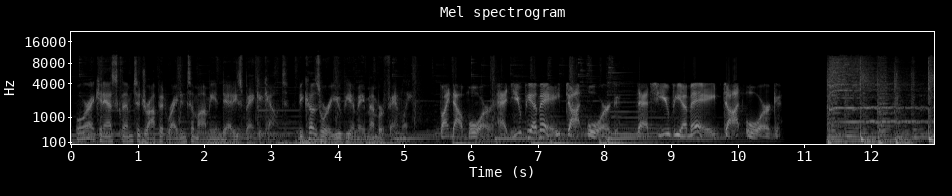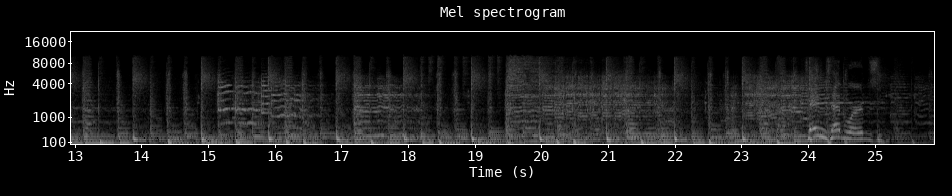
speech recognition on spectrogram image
Or I can ask them to drop it right into mommy and daddy's bank account, because we're a UPMA member family. Find out more at upma.org. That's upma.org. James Edwards,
